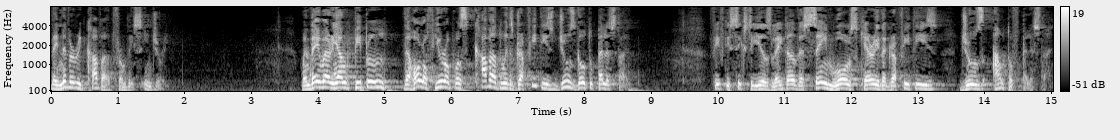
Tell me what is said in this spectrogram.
They never recovered from this injury. When they were young people, the whole of Europe was covered with graffitis, Jews go to Palestine. 50, 60 years later, the same walls carry the graffitis, Jews out of Palestine.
